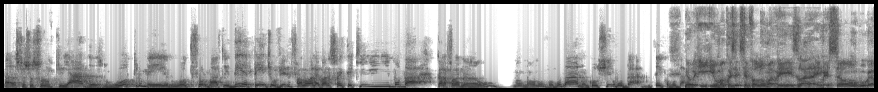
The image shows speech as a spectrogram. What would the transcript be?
as pessoas foram criadas num outro meio, num outro formato, e de repente ouviram e falaram: olha, agora você vai ter que mudar. O cara fala: não, não, não, não vou mudar, não consigo mudar, não tem como mudar. Não, e, uma coisa que você falou uma vez lá na imersão, Guga,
